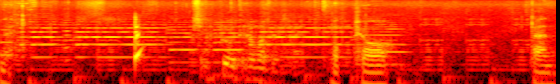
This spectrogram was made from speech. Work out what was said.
네. 혹시 목표 들어봐도 될까요? 목표 일단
